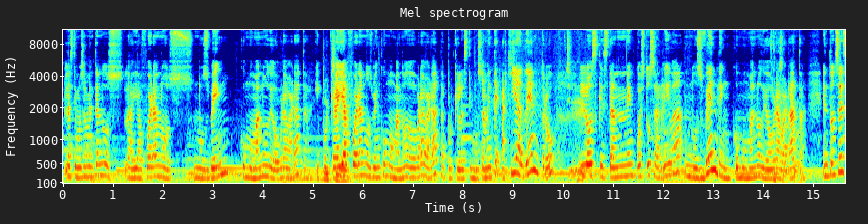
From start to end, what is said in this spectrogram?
lastimosamente nos, allá afuera nos, nos ven como mano de obra barata. ¿Y por qué allá afuera nos ven como mano de obra barata? Porque lastimosamente aquí adentro los que están en puestos arriba nos venden como mano de obra barata. Entonces,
